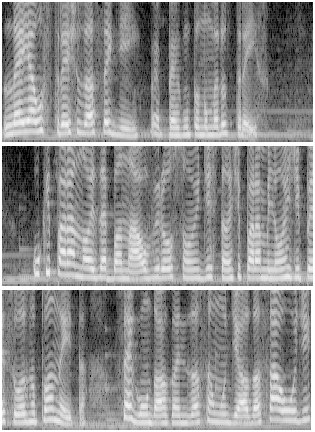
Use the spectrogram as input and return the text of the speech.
Leia os trechos a seguir. É, pergunta número 3. O que para nós é banal virou sonho distante para milhões de pessoas no planeta. Segundo a Organização Mundial da Saúde,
